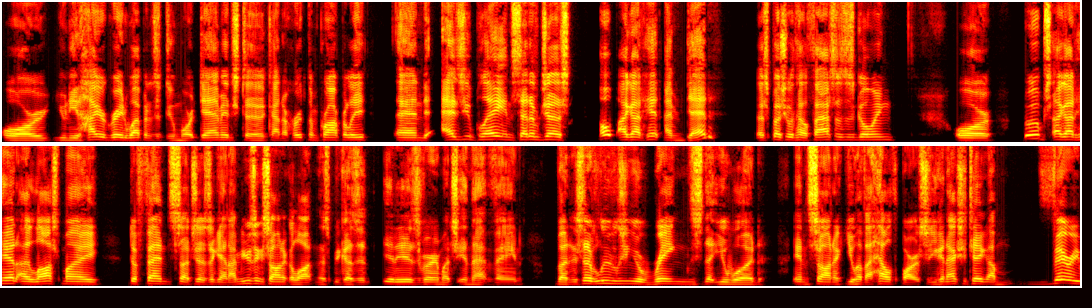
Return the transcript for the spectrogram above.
or you need higher grade weapons that do more damage to kind of hurt them properly. And as you play, instead of just, oh, I got hit, I'm dead, especially with how fast this is going, or oops, I got hit, I lost my defense, such as, again, I'm using Sonic a lot in this because it, it is very much in that vein. But instead of losing your rings that you would in Sonic, you have a health bar. So you can actually take a very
